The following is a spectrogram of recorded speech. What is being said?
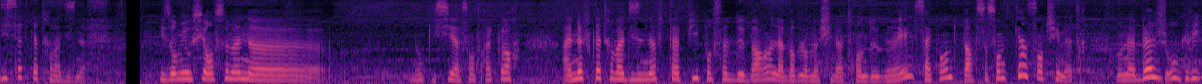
17,99€. Ils ont mis aussi en semaine, euh, donc ici à Centracor, à 9,99 tapis pour salle de bain, lavable en machine à 30 degrés, 50 par 75 cm. On a beige ou gris.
